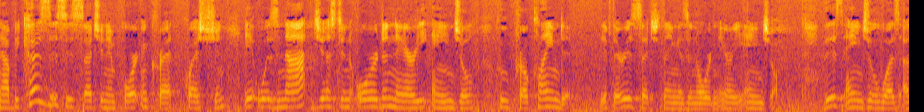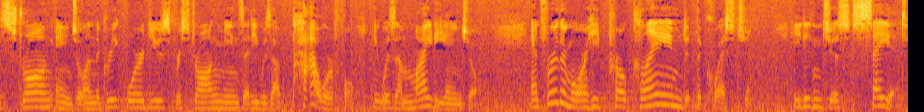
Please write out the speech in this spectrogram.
Now, because this is such an important question, it was not just an ordinary angel who proclaimed it if there is such thing as an ordinary angel. This angel was a strong angel, and the Greek word used for strong means that he was a powerful, he was a mighty angel. And furthermore, he proclaimed the question. He didn't just say it.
